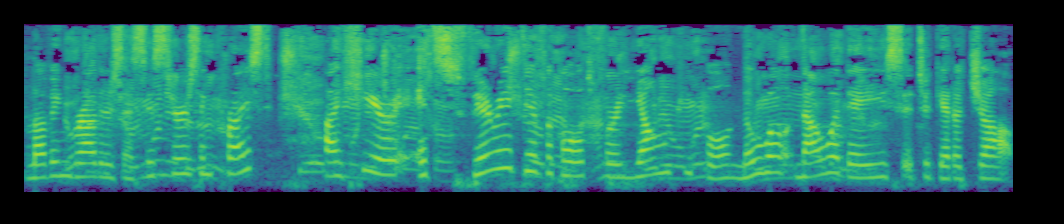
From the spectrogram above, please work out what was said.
Loving brothers and sisters in Christ, I hear it's very difficult for young people nowadays to get a job.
